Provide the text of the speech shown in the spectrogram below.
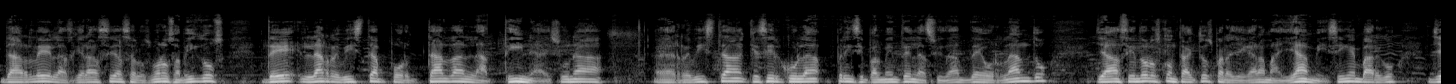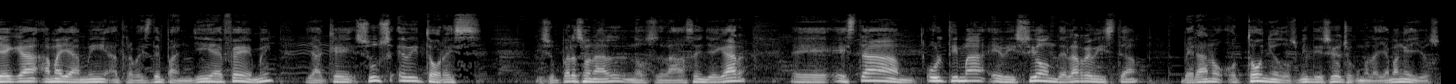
darle las gracias a los buenos amigos de la revista Portada Latina. Es una eh, revista que circula principalmente en la ciudad de Orlando, ya haciendo los contactos para llegar a Miami. Sin embargo, llega a Miami a través de Pangía FM, ya que sus editores y su personal nos la hacen llegar. Eh, esta última edición de la revista, verano-otoño 2018, como la llaman ellos,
